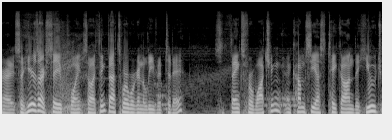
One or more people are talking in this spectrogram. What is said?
Alright, so here's our save point. So I think that's where we're going to leave it today. So thanks for watching, and come see us take on the huge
